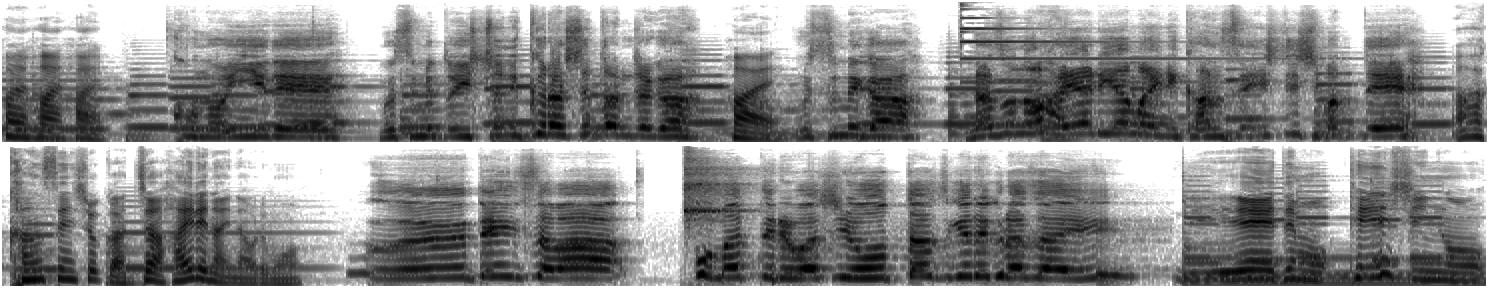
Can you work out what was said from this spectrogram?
はいはいはいこの家で娘と一緒に暮らしてたんじゃがはい。娘が謎の流行り病に感染してしまって。あ感染症か。じゃあ入れないな俺も。うーん天使様困ってるわしを助けてください。えー、でも天使の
